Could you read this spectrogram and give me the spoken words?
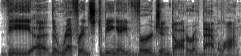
the uh, the reference to being a virgin daughter of Babylon.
